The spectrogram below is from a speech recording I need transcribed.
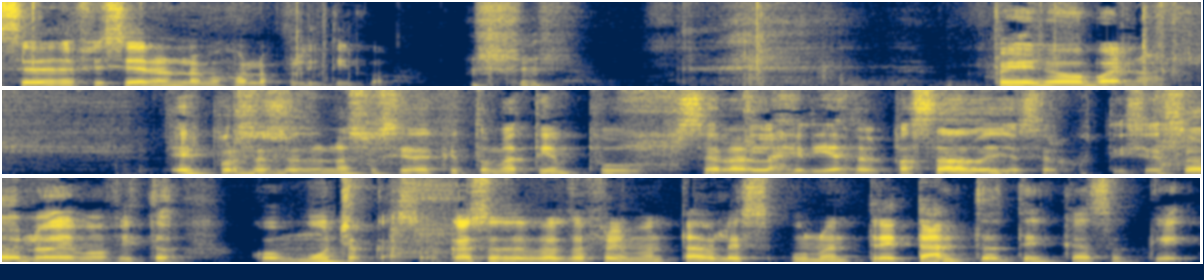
se beneficiaron a lo mejor los políticos. Pero bueno, es proceso de una sociedad que toma tiempo cerrar las heridas del pasado y hacer justicia. Eso lo hemos visto con muchos casos. El caso de Eduardo Frei Montable es uno entre tantos de casos que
